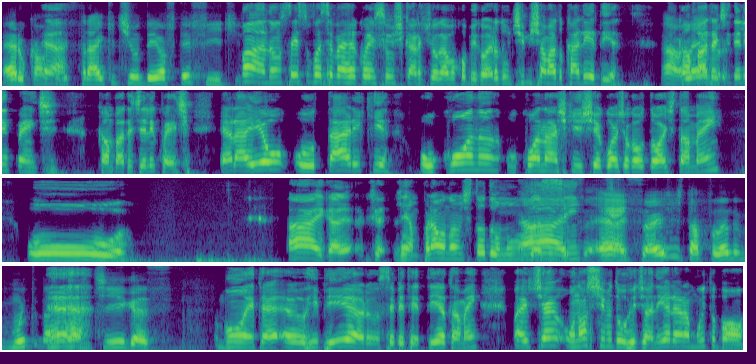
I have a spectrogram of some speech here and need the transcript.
era o Counter-Strike é. tinha o Day of Defeat. Né? Mano, não sei se você vai reconhecer os caras que jogavam comigo. Eu era de um time chamado KDD. Ah, Cambada de Delinquente. Cambada de Delinquente. Era eu, o Tarek, o Conan. O Conan acho que chegou a jogar o Dodge também. O. Ai, galera, lembrar o nome de todo mundo ah, assim. Isso, é, isso aí a gente tá falando muito das é. antigas. Muito, é, é, o Ribeiro, o CBTT também. Mas tinha, o nosso time do Rio de Janeiro era muito bom.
